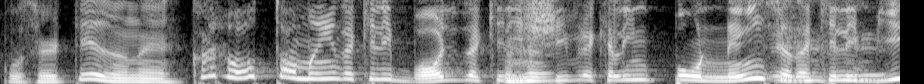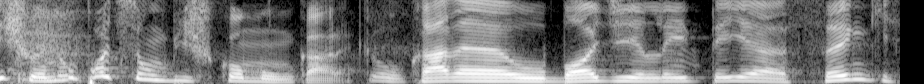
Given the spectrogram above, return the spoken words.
Com certeza, né? Cara, olha o tamanho daquele bode, daquele chifre, aquela imponência daquele bicho. Ele não pode ser um bicho comum, cara. O cara, o bode leiteia sangue.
